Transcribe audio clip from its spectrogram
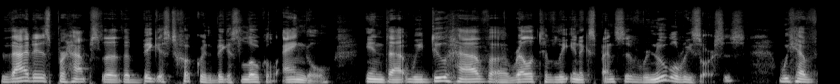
that is perhaps the, the biggest hook or the biggest local angle in that we do have uh, relatively inexpensive renewable resources. We have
